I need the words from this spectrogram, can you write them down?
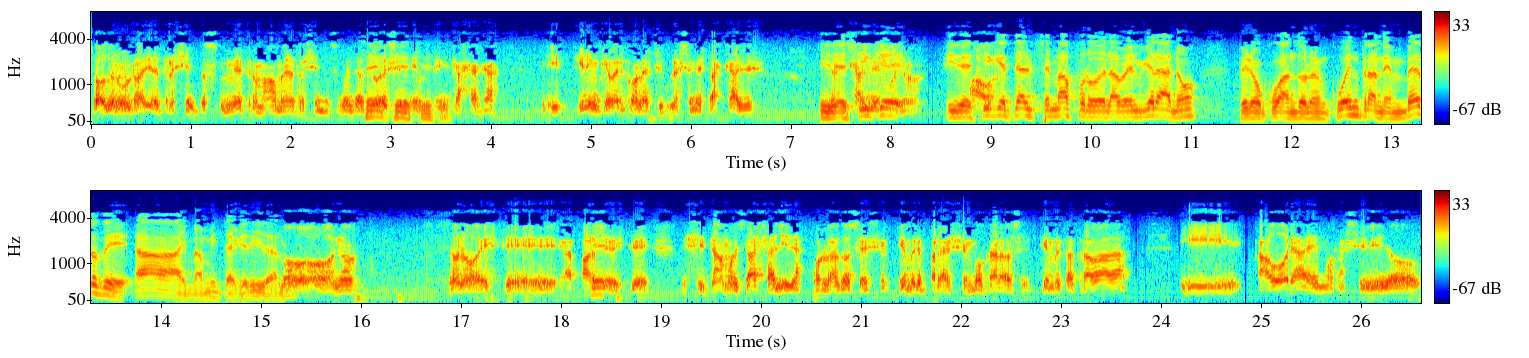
Todo en un radio de 300 metros, más o menos 350, Sí, todo sí, sí. encaja acá. Y tienen que ver con la circulación de estas calles. Y decir calles, que, bueno, y decir ahora- que está el semáforo de la Belgrano, pero cuando lo encuentran en verde, ay, mamita querida, ¿no? No, no. No, no, este, aparte, este, necesitamos ya salidas por las 12 de septiembre para desembocar a 12 de septiembre está trabada y ahora hemos recibido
